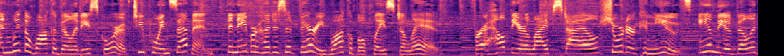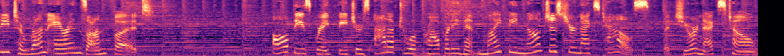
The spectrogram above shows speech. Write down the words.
And with a walkability score of 2.7, the neighborhood is a very walkable place to live for a healthier lifestyle, shorter commutes, and the ability to run errands on foot. All these great features add up to a property that might be not just your next house, but your next home.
